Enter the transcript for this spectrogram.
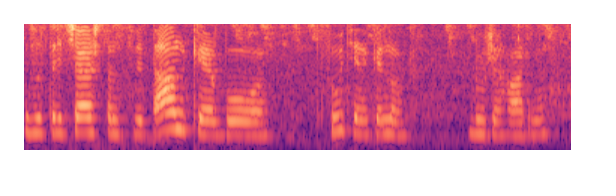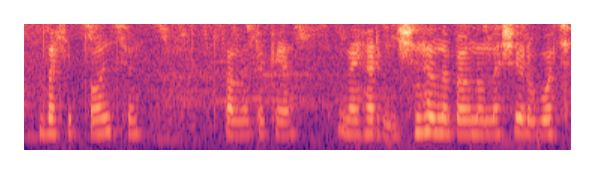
зустрічаєш там світанки або сутінки, ну дуже гарно. Захід сонця саме таке найгарніше, напевно, в нашій роботі.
